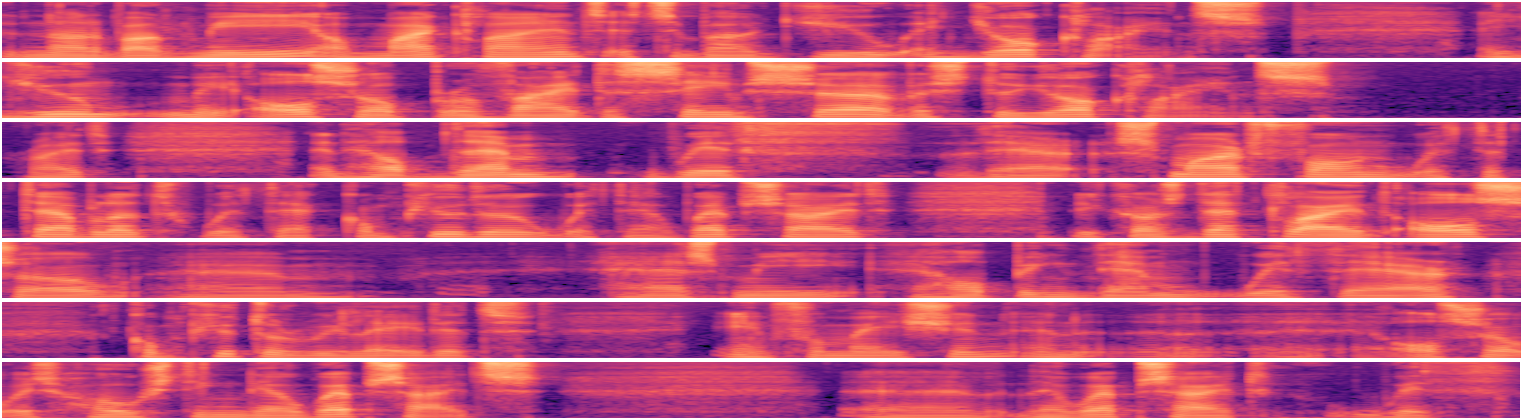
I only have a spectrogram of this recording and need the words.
not about me or my clients, it's about you and your clients. And you may also provide the same service to your clients, right? And help them with their smartphone, with the tablet, with their computer, with their website, because that client also um, has me helping them with their computer related information and uh, also is hosting their websites uh, their website with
